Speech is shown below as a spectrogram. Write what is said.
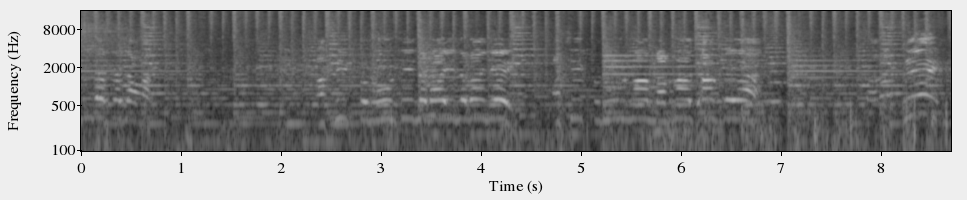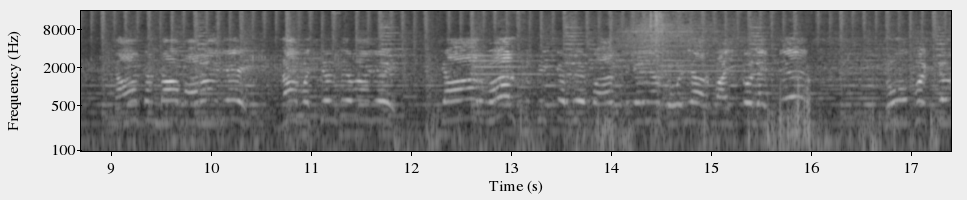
ਨਹੀਂ ਲੈ ਕੇ ਜਾਵਾਂਗੇ ਅਸੀਂ ਕਾਨੂੰਨ ਦੀ ਲੜਾਈ ਲੜਾਂਗੇ। ਅਸੀਂ ਕਾਨੂੰਨ ਨਾਲ ਲੜਨਾ ਚਾਹੁੰਦੇ ਆ। ਅਸੀਂ ਨਾ ਡੰਡਾ ਮਾਰਾਂਗੇ, ਨਾ ਵੱਜਣ ਦੇਵਾਂਗੇ। ਚਾਰ ਵਾਰ ਸਪੀਕਰ ਦੇ ਪਾਸ ਗਏ ਆ 2022 ਤੋਂ ਲੈ ਕੇ ਦੋ ਫੱਕਰ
